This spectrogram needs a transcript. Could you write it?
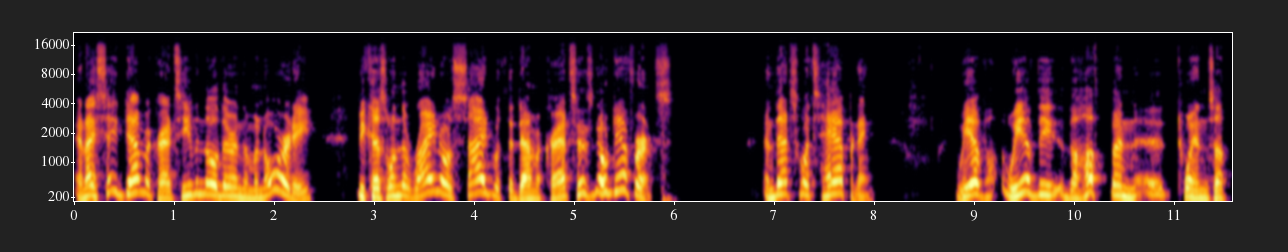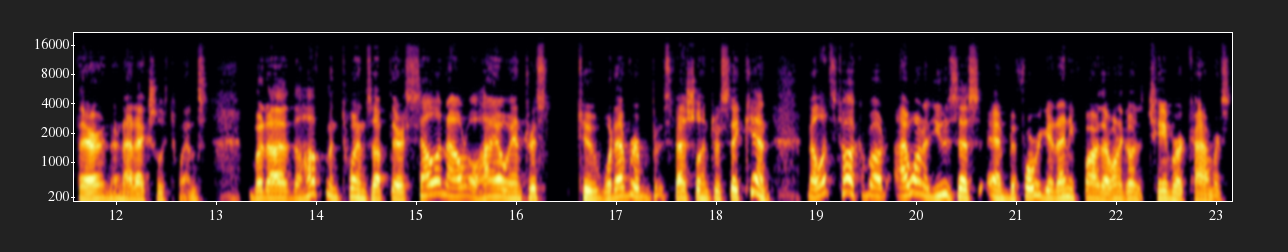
And I say Democrats, even though they're in the minority, because when the RINOs side with the Democrats, there's no difference and that's what's happening. We have we have the the Huffman uh, twins up there, and they're not actually twins, but uh, the Huffman twins up there selling out Ohio interest to whatever special interest they can. Now let's talk about. I want to use this, and before we get any farther, I want to go to the Chamber of Commerce.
